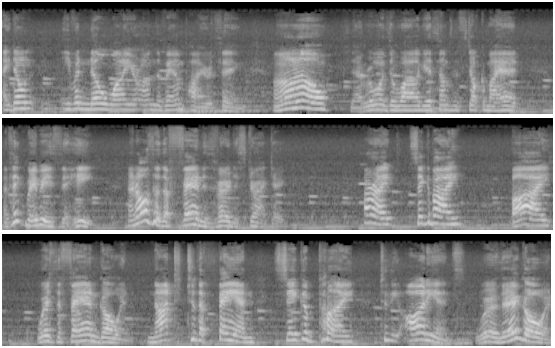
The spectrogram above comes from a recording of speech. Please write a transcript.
I don't even know why you're on the vampire thing. I don't know. Every once in a while I get something stuck in my head. I think maybe it's the heat. And also the fan is very distracting. Alright, say goodbye. Bye. Where's the fan going? Not to the fan. Say goodbye to the audience. Where are they going?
